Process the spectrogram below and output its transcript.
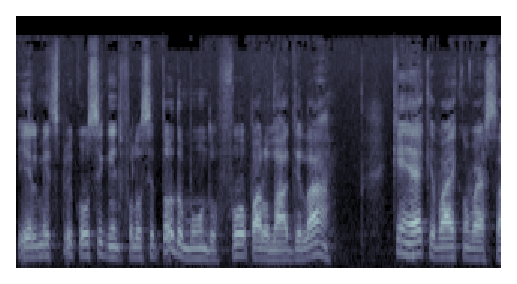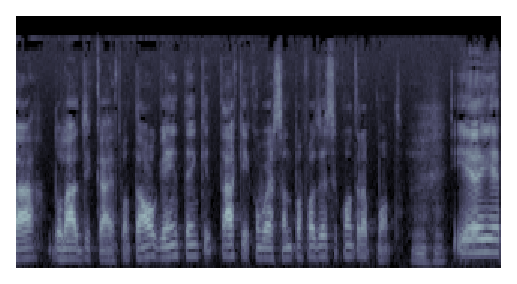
e ele me explicou o seguinte, falou, se todo mundo for para o lado de lá, quem é que vai conversar do lado de cá? Então alguém tem que estar tá aqui conversando para fazer esse contraponto. Uhum. E aí,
